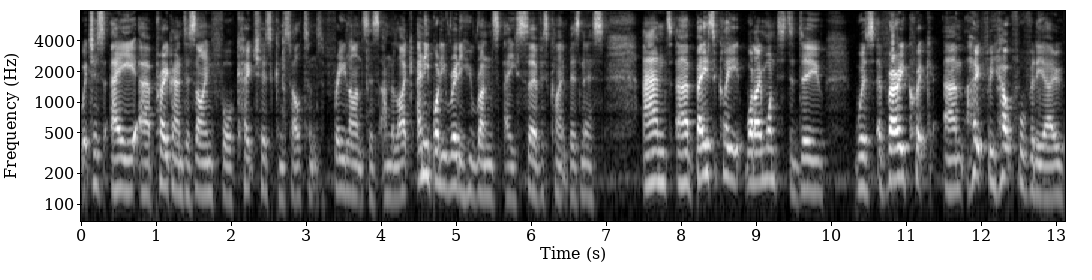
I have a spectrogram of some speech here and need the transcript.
which is a uh, program designed for coaches, consultants, freelancers, and the like, anybody really who runs a service client business. And uh, basically, what I wanted to do was a very quick, um, hopefully helpful video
